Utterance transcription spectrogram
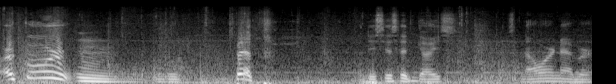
Parkour. Mm, pet. This is it, guys. It's now or never.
